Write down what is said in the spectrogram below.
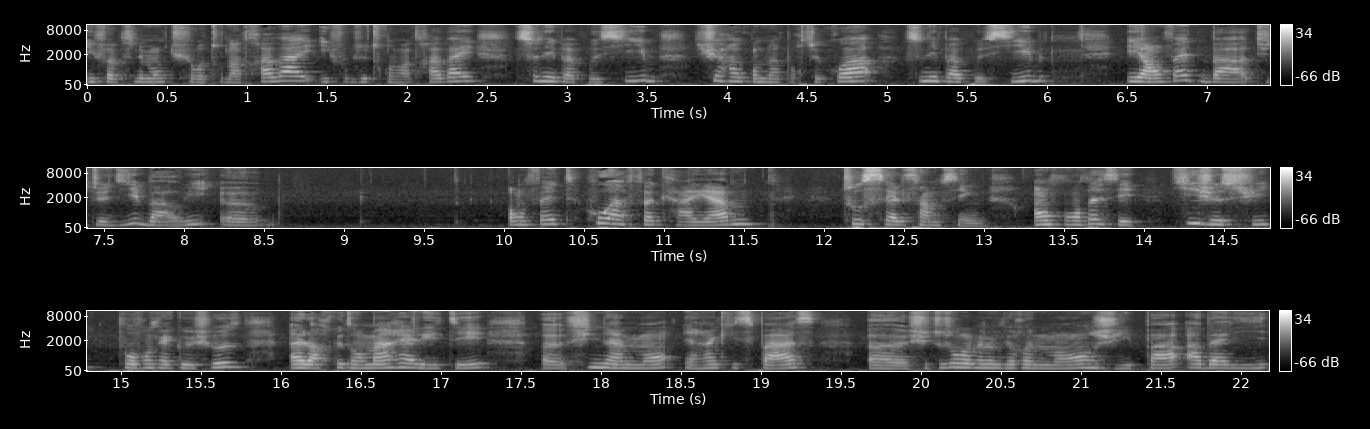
il faut absolument que tu retournes un travail, il faut que tu trouves un travail, ce n'est pas possible, tu racontes n'importe quoi, ce n'est pas possible. Et en fait, bah tu te dis bah oui, euh, en fait, who the fuck I am to sell something. En français, c'est qui je suis pour vendre quelque chose, alors que dans ma réalité, euh, finalement, il n'y a rien qui se passe. Euh, je suis toujours dans le même environnement. Je vis pas à Bali,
